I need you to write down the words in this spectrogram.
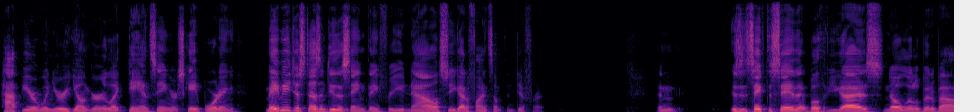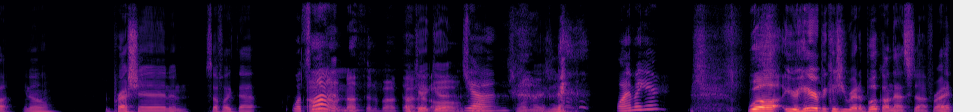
happier when you were younger, like dancing or skateboarding. Maybe it just doesn't do the same thing for you now, so you got to find something different. And is it safe to say that both of you guys know a little bit about, you know, depression and stuff like that? What's I don't that? know nothing about that Okay, at good. all. Yeah. wanna- just wanna. Why am I here? well, you're here because you read a book on that stuff, right?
